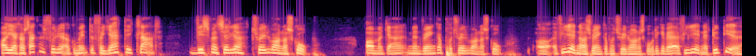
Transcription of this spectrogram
Og jeg kan jo sagtens følge argumentet, for ja, det er klart, hvis man sælger trailrunner sko, og man, gerne, man ranker på Trailrunner sko, og affiliaten også ranker på Trailrunner sko, det kan være, at affiliaten er dygtigere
